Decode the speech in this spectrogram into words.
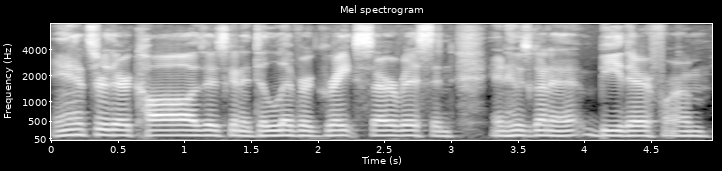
answer their calls who's going to deliver great service and and who's going to be there for them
